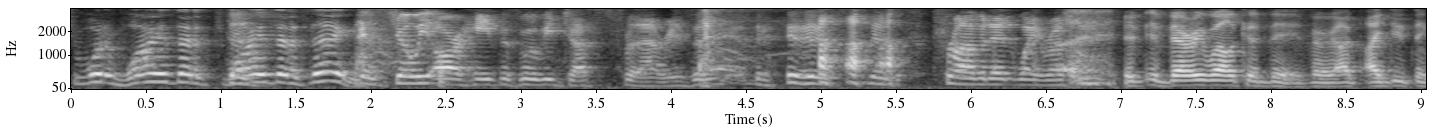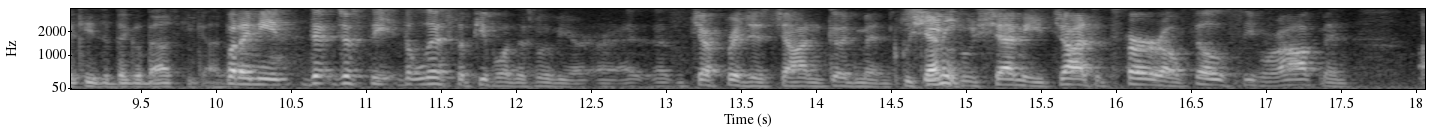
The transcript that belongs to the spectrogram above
what? Why is that? A, why Does- is that a thing? Does Joey R hate this movie just for that reason? there's, there's prominent White Russians. It, it very well could be. It Very, I, I do think he's a Big Lebowski guy. But I mean, the, just the, the list of people in this movie are, are uh, Jeff Bridges, John Goodman, Buscemi. Steve Buscemi, John Turturro, Phil Seymour Hoffman. Uh,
